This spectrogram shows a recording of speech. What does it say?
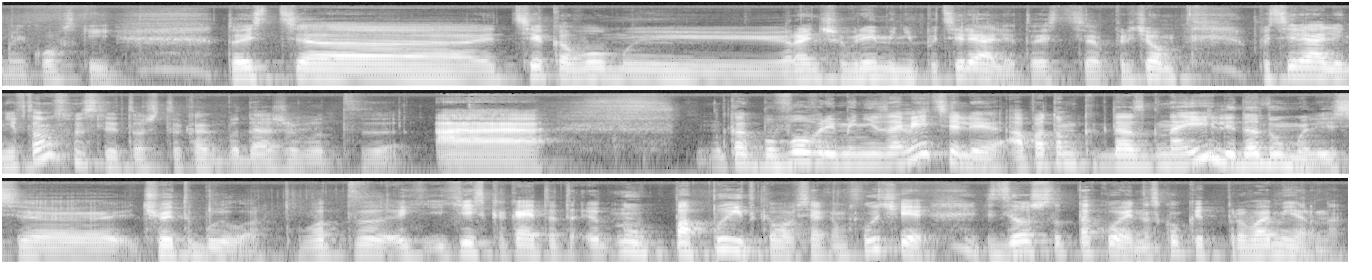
Маяковский. То есть, э, те, кого мы раньше времени потеряли. То есть, причем потеряли не в том смысле, то, что как бы даже вот, э, а ну, как бы вовремя не заметили, а потом, когда сгноили, додумались, что это было. Вот э, есть какая-то, э, ну, попытка, во всяком случае, сделать что-то такое. Насколько это правомерно?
